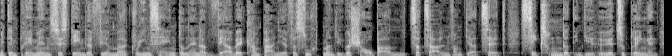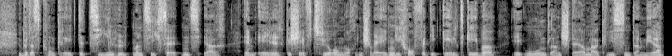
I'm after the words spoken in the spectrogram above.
Mit dem Prämiensystem der Firma Green Sand und einer Werbekampagne versucht man die überschaubaren Nutzerzahlen von derzeit 600 in die Höhe zu bringen. Über das konkrete Ziel hüllt man sich seitens RML Geschäftsführung noch in Schweigen. Ich hoffe, die Geldgeber EU und Land Steiermark wissen da mehr.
